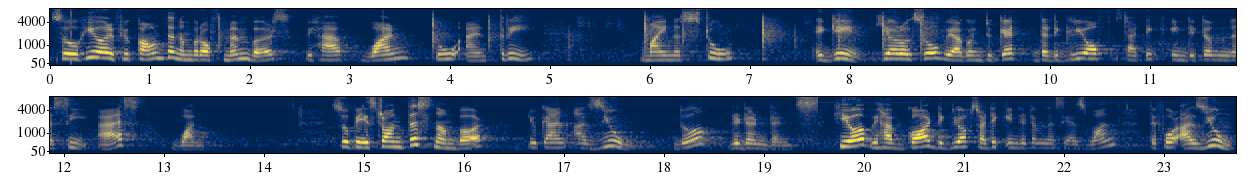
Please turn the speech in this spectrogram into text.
So here if you count the number of members we have 1, 2 and 3 minus 2 again here also we are going to get the degree of static indeterminacy as 1. So based on this number you can assume the redundants. Here we have got degree of static indeterminacy as 1 therefore assume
